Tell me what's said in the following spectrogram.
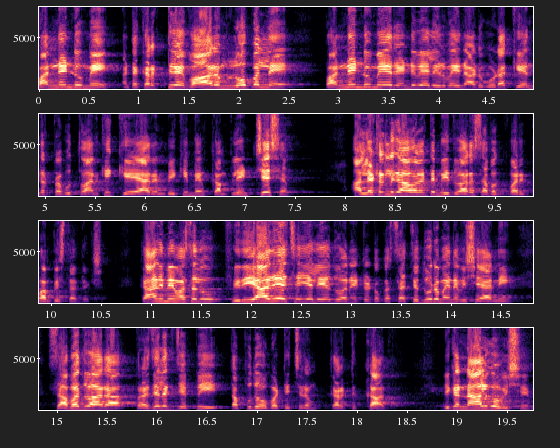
పన్నెండు మే అంటే కరెక్ట్గా వారం లోపలనే పన్నెండు మే రెండు వేల ఇరవై నాడు కూడా కేంద్ర ప్రభుత్వానికి కేఆర్ఎంబికి మేము కంప్లైంట్ చేశాం. ఆ లెటర్లు కావాలంటే మీ ద్వారా సభకు వారికి పంపిస్తా అధ్యక్ష. కానీ మేము అసలు ఫిర్యాదే చేయలేదు అనేటువంటి ఒక సత్యదూరమైన విషయాన్ని సభ ద్వారా ప్రజలకు చెప్పి తప్పుదో పట్టించడం కరెక్ట్ కాదు. ఇక నాలుగో విషయం.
